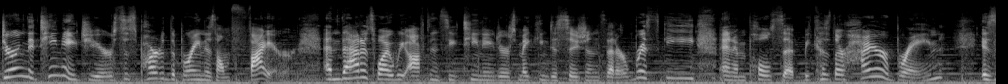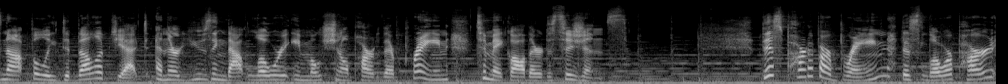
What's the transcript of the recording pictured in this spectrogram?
During the teenage years, this part of the brain is on fire, and that is why we often see teenagers making decisions that are risky and impulsive because their higher brain is not fully developed yet and they're using that lower emotional part of their brain to make all their decisions. This part of our brain, this lower part,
